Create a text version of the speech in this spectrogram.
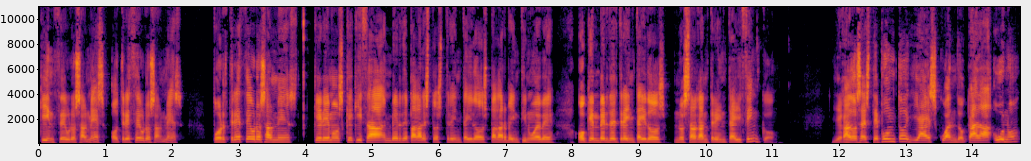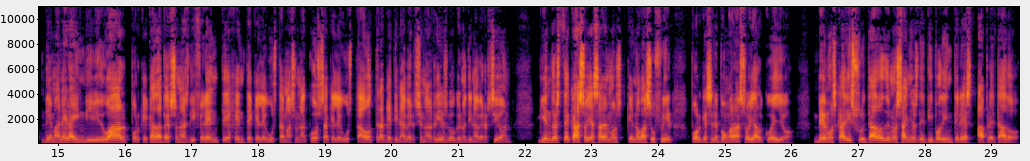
15 euros al mes o 13 euros al mes por 13 euros al mes queremos que quizá en vez de pagar estos 32, pagar 29 o que en vez de 32 nos salgan 35. Llegados a este punto ya es cuando cada uno, de manera individual, porque cada persona es diferente, gente que le gusta más una cosa, que le gusta otra, que tiene aversión al riesgo, que no tiene aversión, viendo este caso ya sabemos que no va a sufrir porque se le ponga la soya al cuello. Vemos que ha disfrutado de unos años de tipo de interés apretado,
